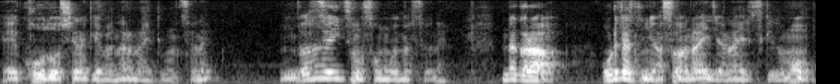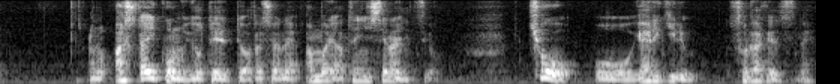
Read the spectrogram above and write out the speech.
えー、行動しなければならないと思うんですよね。私はいつもそう思いますよね。だから俺たちに明日はないじゃないですけどもあの明日以降の予定って私はねあんまり当てにしてないんですよ。今日やりきるそれだけですね。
